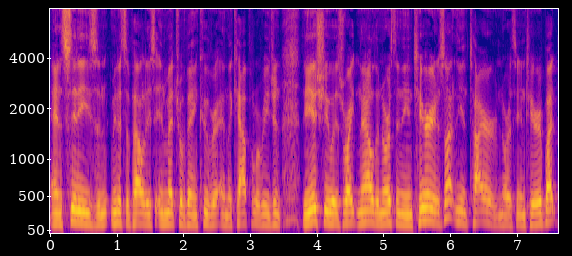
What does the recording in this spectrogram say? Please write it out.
and cities and municipalities in Metro Vancouver and the capital region. The issue is right now the north and the interior. It's not the entire north interior, but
